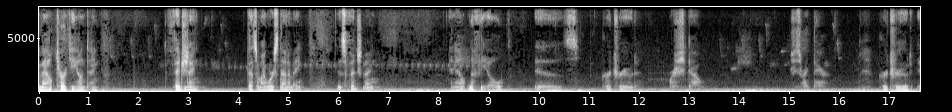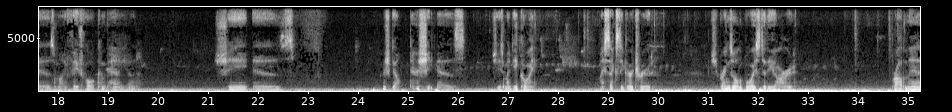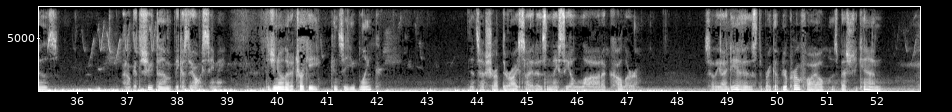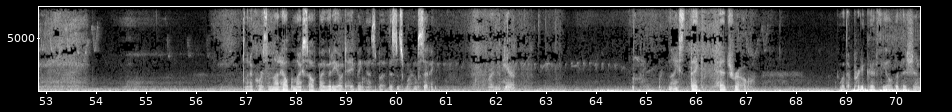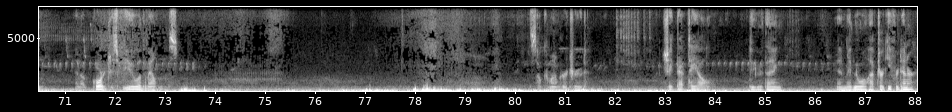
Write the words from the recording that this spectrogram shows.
I'm out turkey hunting, fidgeting. That's my worst enemy, is fidgeting. And out in the field is Gertrude. Where did she go? She's right there. Gertrude is my faithful companion. She is. Where'd she go? There she is. She's my decoy my sexy Gertrude. She brings all the boys to the yard. Problem is, I don't get to shoot them because they always see me. Did you know that a turkey can see you blink? That's how sharp their eyesight is, and they see a lot of color. So the idea is to break up your profile as best you can And of course, I'm not helping myself by videotaping this, but this is where I'm sitting. Right in here. Nice thick hedgerow with a pretty good field of vision and a gorgeous view of the mountains. So come on, Gertrude. Shake that tail. Do your thing and maybe we'll have turkey for dinner.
